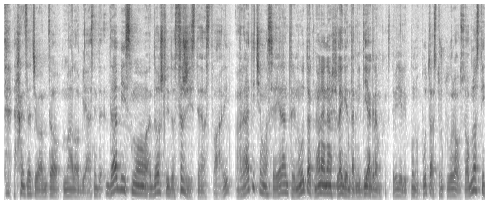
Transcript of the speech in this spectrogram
Sad ću vam to malo objasniti. Da bismo došli do sržiste stvari, vratit ćemo se jedan trenutak na onaj naš legendarni dijagram koji ste vidjeli puno puta, struktura osobnosti,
